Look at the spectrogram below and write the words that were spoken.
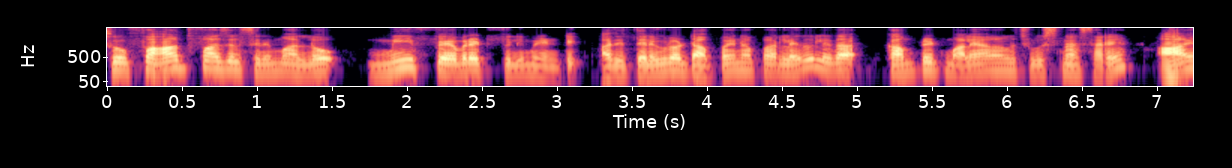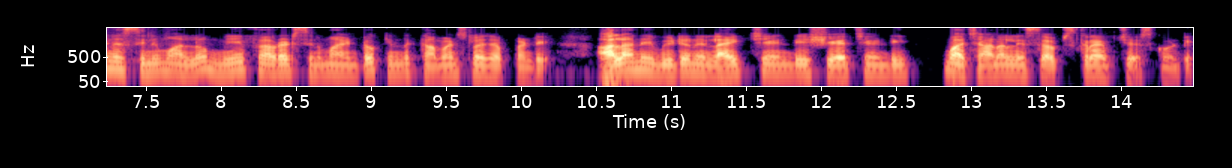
సో ఫాద్ ఫాజిల్ సినిమాల్లో మీ ఫేవరెట్ ఫిలిం ఏంటి? అది తెలుగులో డబ్ అయినా పర్లేదు లేదా కంప్లీట్ మలయాళంలో చూసినా సరే ఆయన సినిమాల్లో మీ ఫేవరెట్ సినిమా ఏంటో కింద కమెంట్స్లో చెప్పండి. అలానే వీడియోని లైక్ చేయండి షేర్ చేయండి మా ఛానల్ని సబ్స్క్రైబ్ చేసుకోండి.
